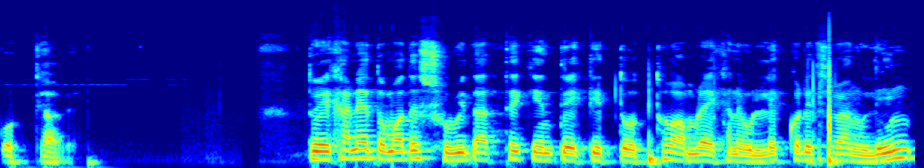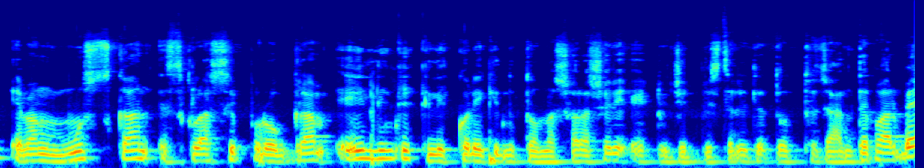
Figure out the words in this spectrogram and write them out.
করতে হবে। তো এখানে তোমাদের সুবিধার্থে কিন্তু একটি তথ্য আমরা এখানে উল্লেখ করেছি এবং লিঙ্ক এবং মুস্কান স্কলারশিপ প্রোগ্রাম এই লিঙ্কে ক্লিক করে কিন্তু তোমরা সরাসরি এ টু জেড বিস্তারিত তথ্য জানতে পারবে।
